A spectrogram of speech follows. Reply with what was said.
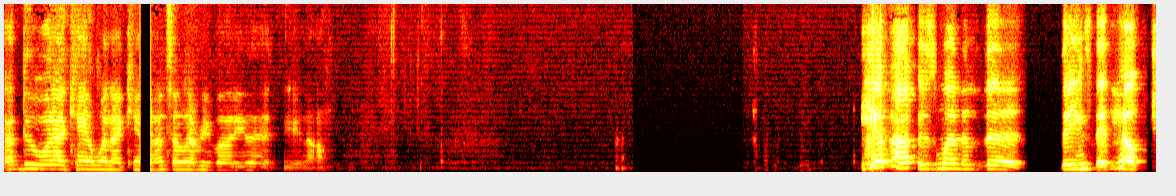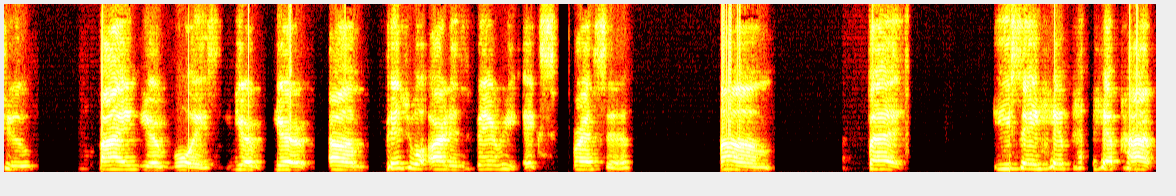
I do what I can when I can. I tell everybody that, you know. Hip hop is one of the things that helped you find your voice. Your your um, visual art is very expressive. Um, but you say hip hip hop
